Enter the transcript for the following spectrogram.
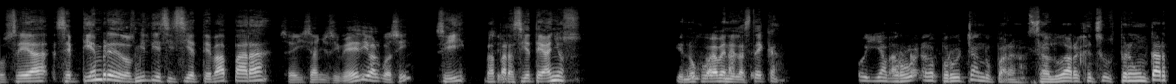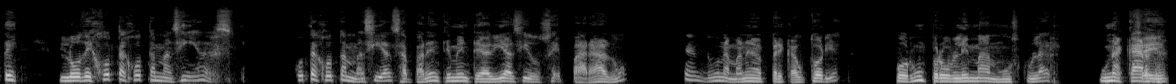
O sea, septiembre de 2017 va para... Seis años y medio, algo así. Sí, va sí. para siete años. Que no jugaba en el Azteca. Oye, aprovechando para saludar a Jesús, preguntarte lo de JJ Macías. JJ Macías aparentemente había sido separado eh, de una manera precautoria por un problema muscular una carga, sí.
